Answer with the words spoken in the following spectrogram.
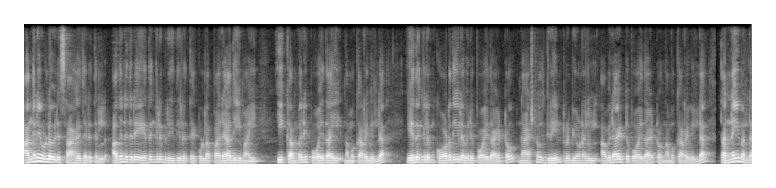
അങ്ങനെയുള്ള ഒരു സാഹചര്യത്തിൽ അതിനെതിരെ ഏതെങ്കിലും രീതിയിലത്തേക്കുള്ള പരാതിയുമായി ഈ കമ്പനി പോയതായി നമുക്കറിവില്ല. ഏതെങ്കിലും കോടതിയിൽ അവർ പോയതായിട്ടോ നാഷണൽ ഗ്രീൻ ട്രിബ്യൂണലിൽ അവരായിട്ട് പോയതായിട്ടോ നമുക്കറിവില്ല. തന്നെയുമല്ല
